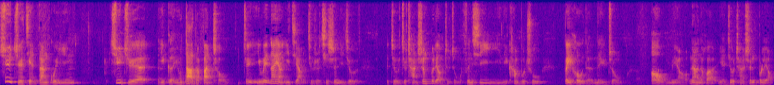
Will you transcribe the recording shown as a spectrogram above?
拒绝简单归因，拒绝一个用大的范畴，这因为那样一讲，就是其实你就就就产生不了这种分析意义，你看不出背后的那种奥妙，那样的话也就产生不了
